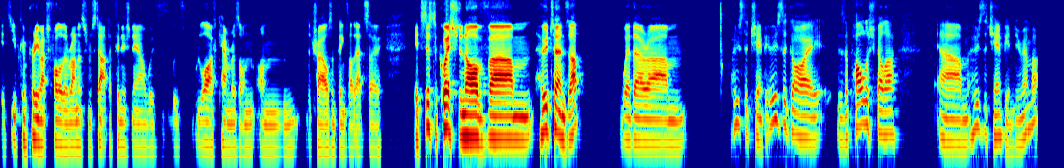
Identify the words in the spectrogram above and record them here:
you can pretty much follow the runners from start to finish now with with live cameras on on the trails and things like that. So it's just a question of um, who turns up, whether um, who's the champion, who's the guy. There's a Polish fella. Um, who's the champion? Do you remember?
